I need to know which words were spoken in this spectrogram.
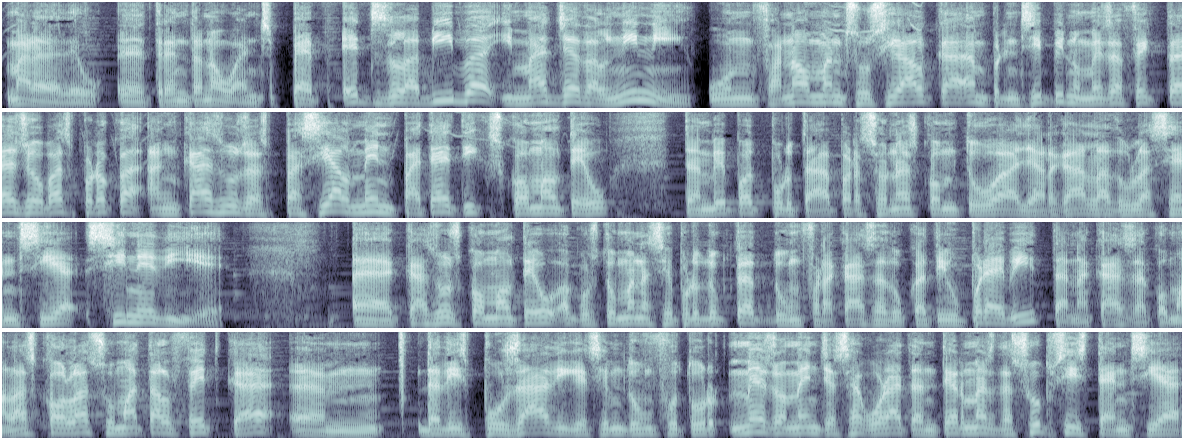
Mare de Déu, eh, 39 anys. Pep, ets la viva imatge del nini, un fenomen social que en principi només afecta a joves, però que en casos especialment patètics com el teu també pot portar a persones com tu a allargar l'adolescència sine die. Eh, casos com el teu acostumen a ser producte d'un fracàs educatiu previ, tant a casa com a l'escola, sumat al fet que eh, de disposar, diguéssim, d'un futur més o menys assegurat en termes de subsistència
